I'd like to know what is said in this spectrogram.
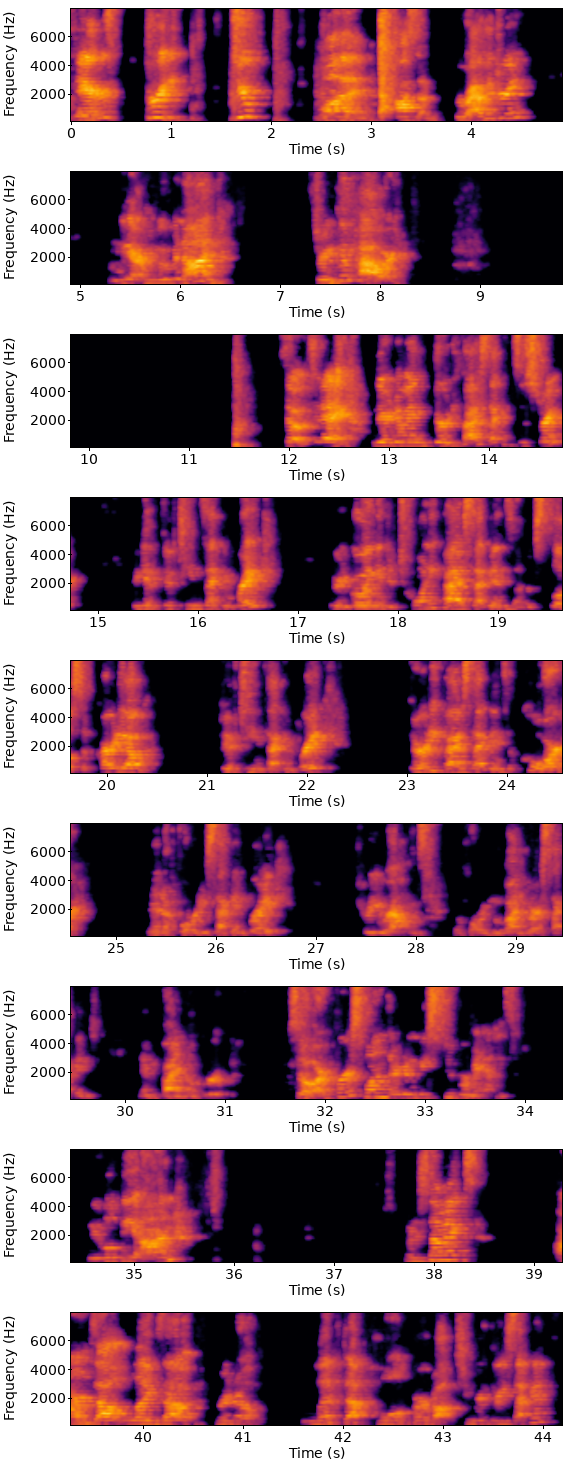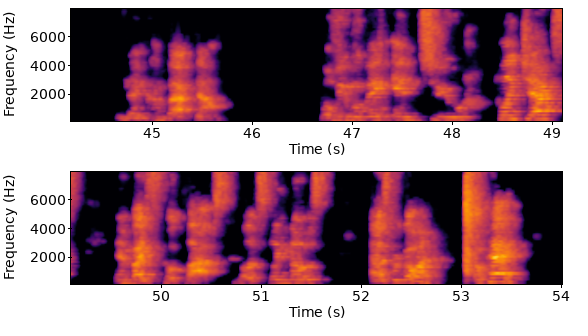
There's three, two, one. Awesome. Grab a drink. We are moving on. Strength and power. So today we are doing 35 seconds of strength. We get a 15 second break. We're going into 25 seconds of explosive cardio, 15 second break, 35 seconds of core, then a 40 second break, three rounds before we move on to our second and final group. So our first ones are going to be Supermans. We will be on our stomachs, arms out, legs out. We're going to lift up, hold for about two or three seconds, and then come back down. We'll be moving into plank jacks and bicycle claps. We'll explain those as we're going. Okay,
